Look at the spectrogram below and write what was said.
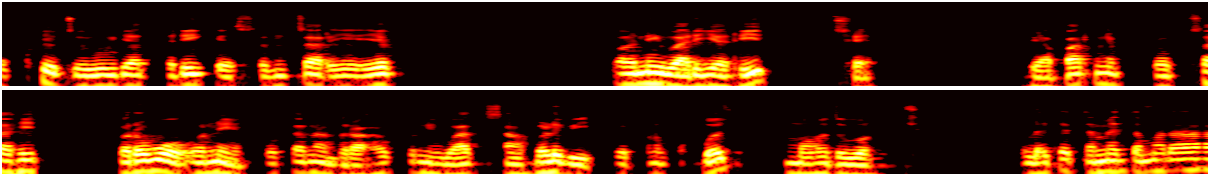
મુખ્ય જરૂરિયાત તરીકે સંચાર એ એક અનિવાર્ય રીત છે. વ્યાપારને પ્રોત્સાહિત કરવો અને પોતાના ગ્રાહકોની વાત સાંભળવી એ પણ ખૂબ જ મહત્વનું છે. એટલે કે તમે તમારા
